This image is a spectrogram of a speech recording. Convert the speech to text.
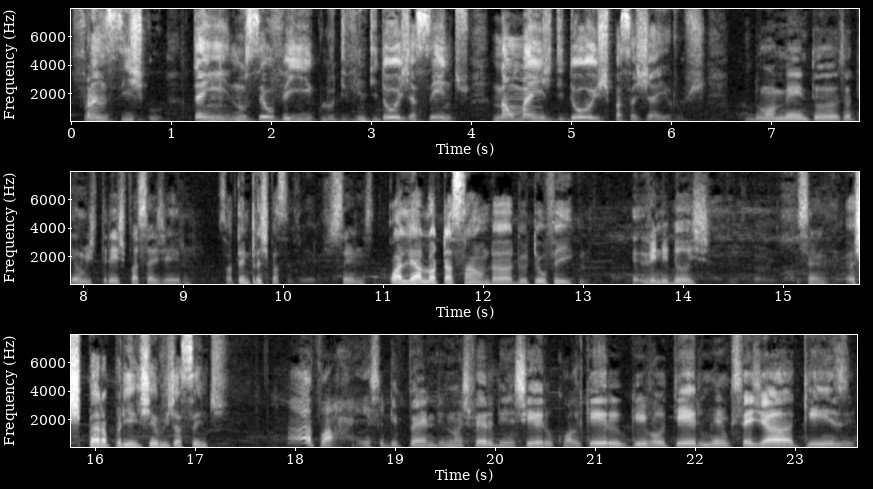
Francisco tem no seu veículo de 22 assentos não mais de dois passageiros. Do momento só temos três passageiros. Só tem três passageiros? Sim. Qual é a lotação do, do teu veículo? 22. Sim. Espera preencher os assentos? Ah, pá, isso depende. Não espero de encher qualquer que vou ter, mesmo que seja 15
